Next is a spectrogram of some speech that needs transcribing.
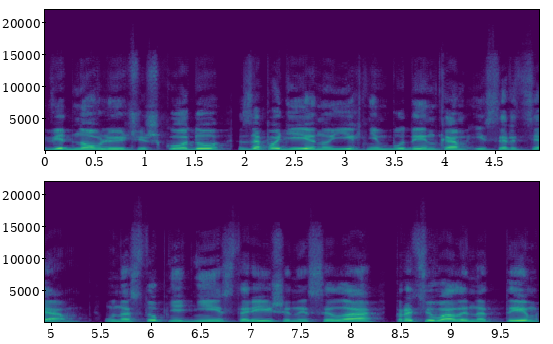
відновлюючи шкоду, заподіяну їхнім будинкам і серцям. У наступні дні старійшини села працювали над тим,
